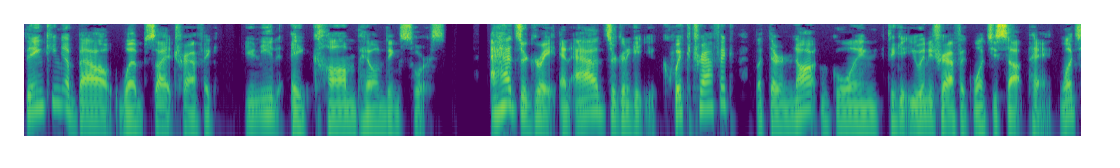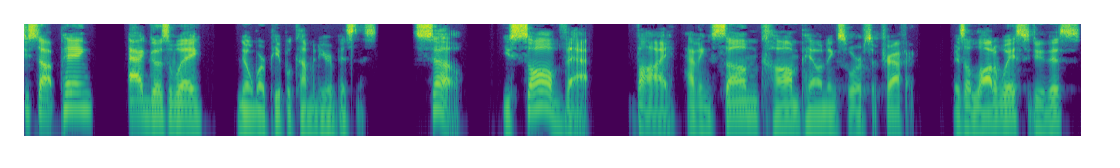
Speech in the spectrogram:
thinking about website traffic, you need a compounding source ads are great and ads are going to get you quick traffic, but they're not going to get you any traffic once you stop paying. Once you stop paying, ad goes away, no more people come into your business. So you solve that by having some compounding source of traffic. There's a lot of ways to do this.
